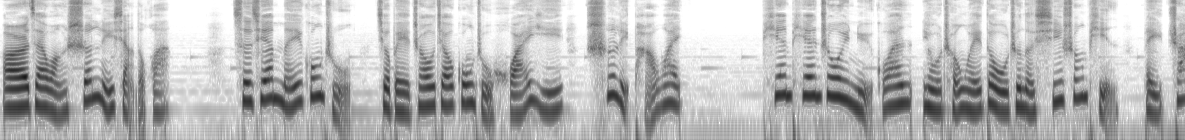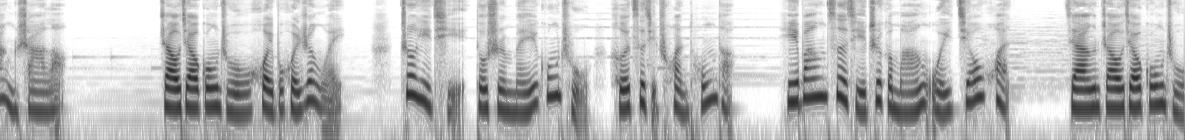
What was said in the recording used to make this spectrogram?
而再往深里想的话，此前梅公主。就被昭娇公主怀疑吃里扒外，偏偏这位女官又成为斗争的牺牲品，被杖杀了。昭娇公主会不会认为这一起都是梅公主和自己串通的，以帮自己这个忙为交换，将昭娇公主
